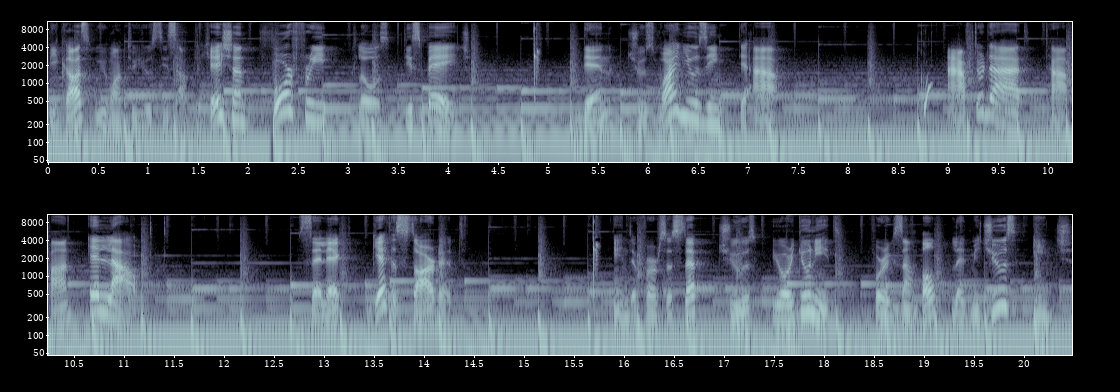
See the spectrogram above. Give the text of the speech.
Because we want to use this application for free, close this page. Then choose while using the app. After that, tap on Allow. Select Get Started. In the first step, choose your unit. For example, let me choose inch.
